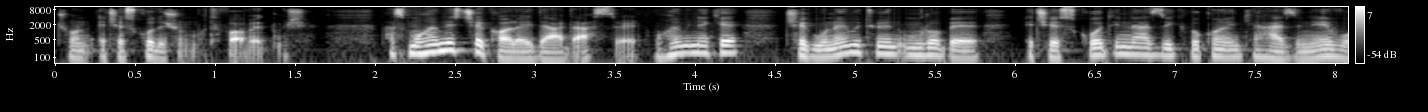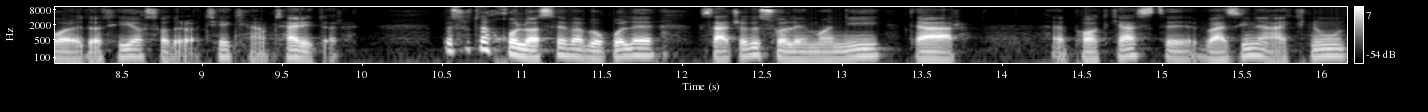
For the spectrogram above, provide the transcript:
چون اچ کدشون متفاوت میشه. پس مهم نیست چه کالایی در دست دارید. مهم اینه که چگونه می‌تونید اون رو به اچ کدی نزدیک بکنید که هزینه وارداتی یا صادراتی کمتری داره. به صورت خلاصه و به قول سجاد سلیمانی در پادکست وزین اکنون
